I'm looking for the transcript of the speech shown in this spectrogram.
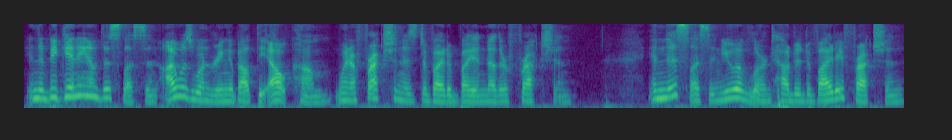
In the beginning of this lesson, I was wondering about the outcome when a fraction is divided by another fraction. In this lesson, you have learned how to divide a fraction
